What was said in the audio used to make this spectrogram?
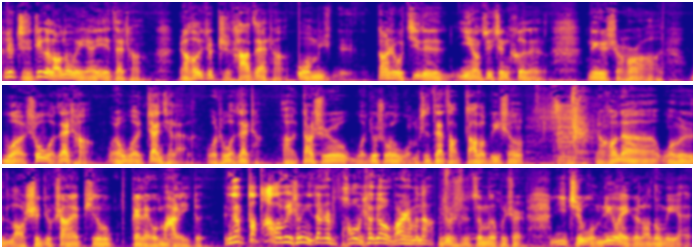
就指这个劳动委员也在场，然后就指他在场。我们。当时我记得印象最深刻的那个时候啊，我说我在场，然后我站起来了，我说我在场啊。当时我就说了，我们是在打打扫卫生，然后呢，我们老师就上来劈头盖脸给我骂了一顿。你看打打扫卫生，你在这跑跑跳跳玩什么呢？就是怎么回事？一直我们另外一个劳动委员，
